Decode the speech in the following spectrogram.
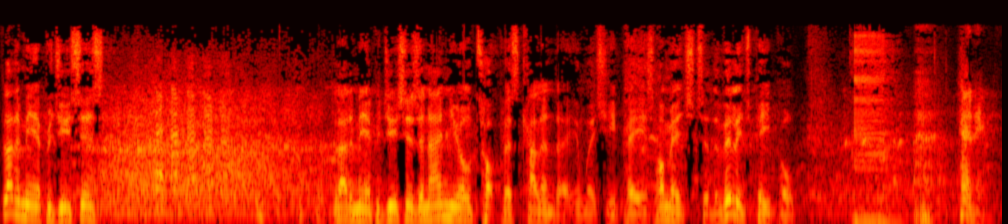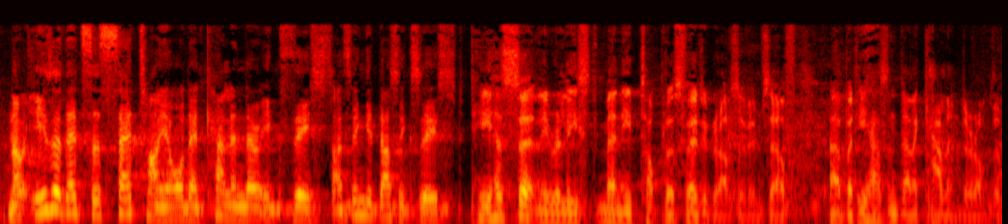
Vladimir produces. Vladimir produces an annual topless calendar in which he pays homage to the village people. Henning. Now, either that's a satire or that calendar exists. I think it does exist. He has certainly released many topless photographs of himself, uh, but he hasn't done a calendar of them,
